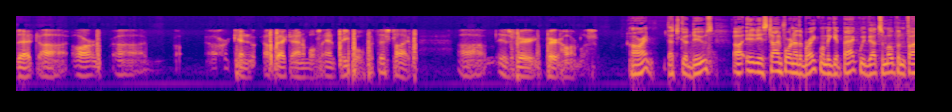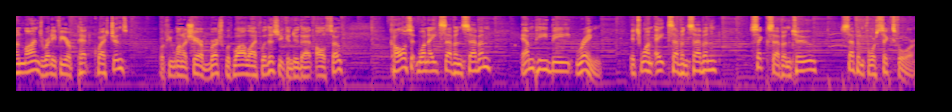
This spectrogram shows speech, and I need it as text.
that uh, are, uh, can affect animals and people, but this type uh, is very very harmless. All right, that's good news. Uh, it is time for another break. When we get back, we've got some open phone lines ready for your pet questions. Or if you want to share a brush with wildlife with us, you can do that also. Call us at 1 877 MPB Ring. It's 1 877 672 7464.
